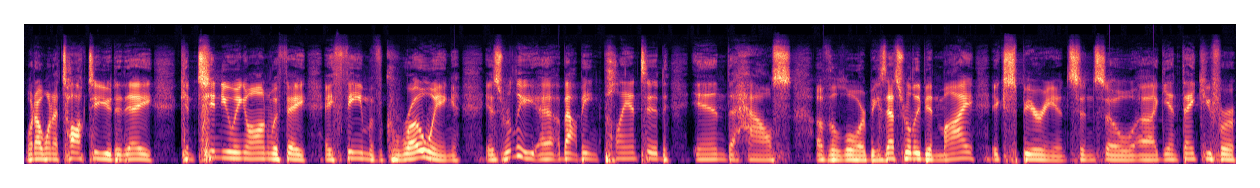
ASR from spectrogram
what I want to talk to you today, continuing on with a, a theme of growing, is really uh, about being planted in the house of the Lord, because that's really been my experience. And so, uh, again, thank you for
